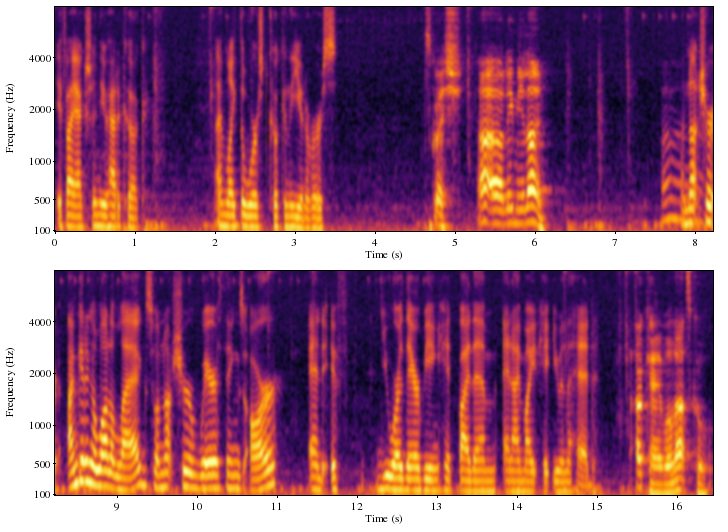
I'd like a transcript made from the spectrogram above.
If I actually knew how to cook. I'm like the worst cook in the universe. Squish. Uh oh, leave me alone. Ah. I'm not sure. I'm getting a lot of lag, so I'm not sure where things are and if you are there being hit by them and I might hit you in the head. Okay, well that's cool.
